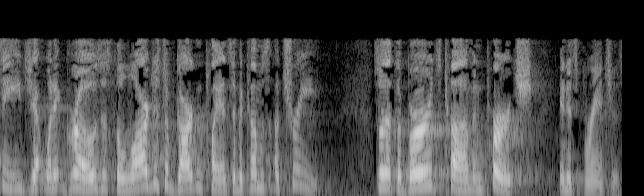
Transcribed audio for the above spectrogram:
seeds, yet when it grows, it's the largest of garden plants and becomes a tree, so that the birds come and perch in its branches.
